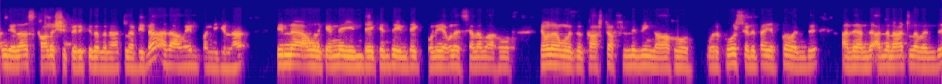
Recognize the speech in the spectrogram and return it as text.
அங்க ஏதாவது ஸ்காலர்ஷிப் இருக்குது அந்த நாட்டில் அப்படின்னா அதை அவைல் பண்ணிக்கலாம். இல்ல அவங்களுக்கு என்ன இன்டேக் எந்த இன்டேக் போகணும் எவ்வளவு செலவாகும் எவ்வளவு அவங்களுக்கு காஸ்ட் ஆஃப் லிவிங் ஆகும் ஒரு கோர்ஸ் எடுத்தா எப்போ வந்து அது அந்த அந்த நாட்டுல வந்து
